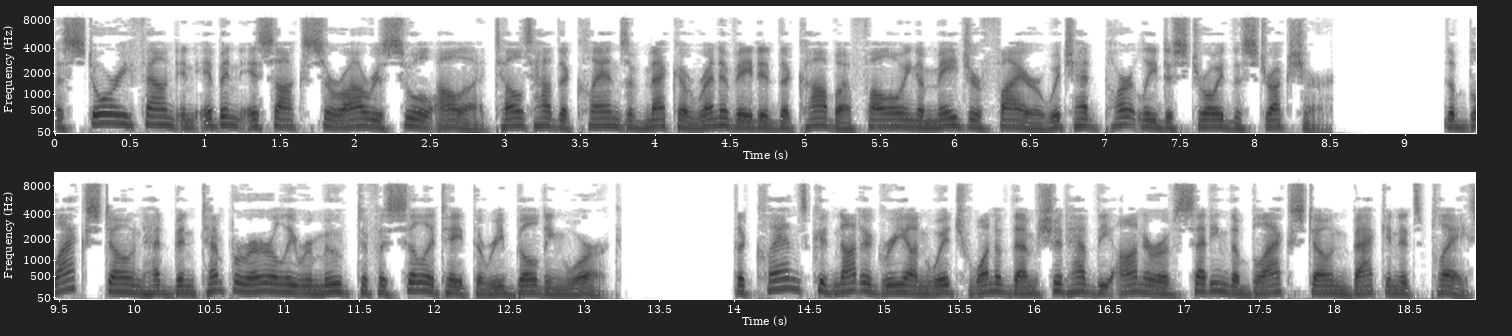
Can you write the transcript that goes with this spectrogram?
A story found in Ibn Ishaq's Sirah Rasul Allah tells how the clans of Mecca renovated the Kaaba following a major fire which had partly destroyed the structure. The black stone had been temporarily removed to facilitate the rebuilding work. The clans could not agree on which one of them should have the honor of setting the black stone back in its place,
